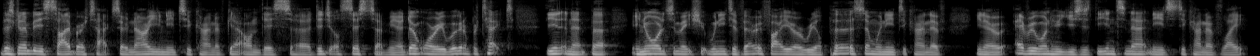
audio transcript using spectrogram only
there's going to be this cyber attack. So now you need to kind of get on this uh, digital system. You know, don't worry, we're going to protect the internet, but in order to make sure we need to verify you're a real person, we need to kind of, you know, everyone who uses the internet needs to kind of like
